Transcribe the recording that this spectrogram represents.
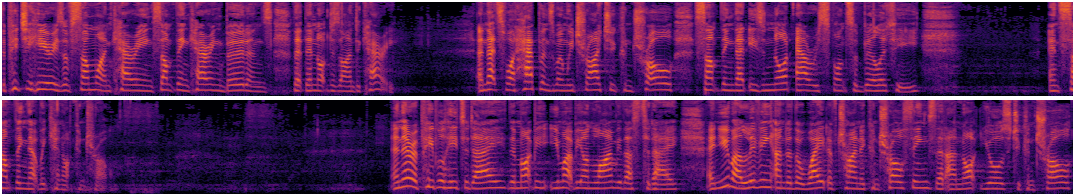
The picture here is of someone carrying something, carrying burdens that they're not designed to carry. And that's what happens when we try to control something that is not our responsibility and something that we cannot control. And there are people here today, there might be, you might be online with us today, and you are living under the weight of trying to control things that are not yours to control,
